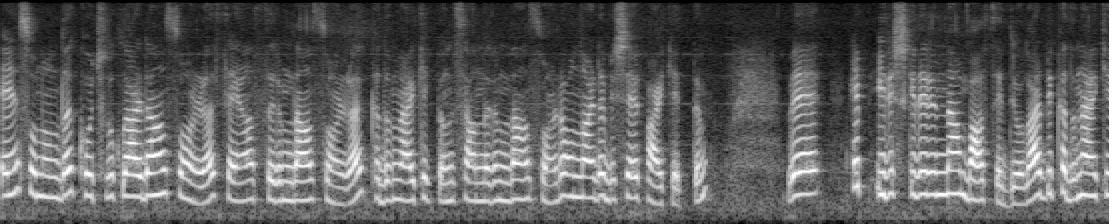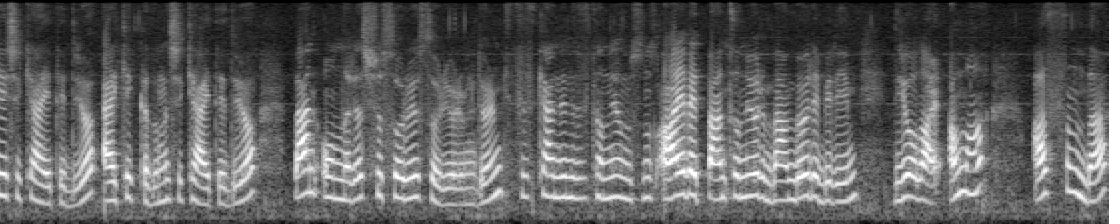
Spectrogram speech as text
En sonunda koçluklardan sonra, seanslarımdan sonra, kadın ve erkek danışanlarımdan sonra onlarda bir şey fark ettim. Ve hep ilişkilerinden bahsediyorlar. Bir kadın erkeğe şikayet ediyor, erkek kadını şikayet ediyor. Ben onlara şu soruyu soruyorum diyorum ki siz kendinizi tanıyor musunuz? Aa evet ben tanıyorum, ben böyle biriyim diyorlar ama aslında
